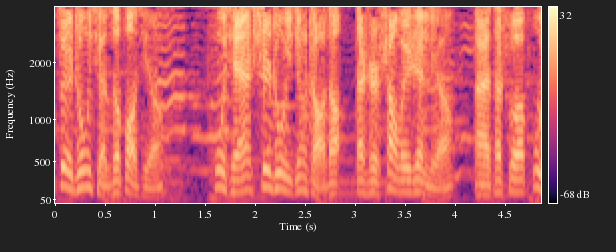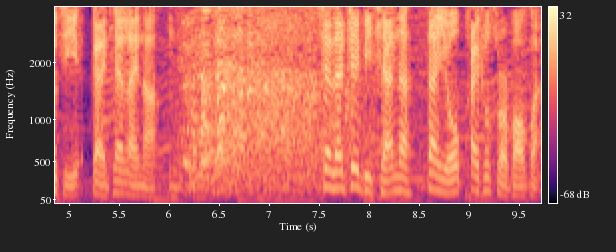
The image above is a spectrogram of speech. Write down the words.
最终选择报警。目前失主已经找到，但是尚未认领。哎，他说不急，改天来拿。现在这笔钱呢，暂由派出所保管。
